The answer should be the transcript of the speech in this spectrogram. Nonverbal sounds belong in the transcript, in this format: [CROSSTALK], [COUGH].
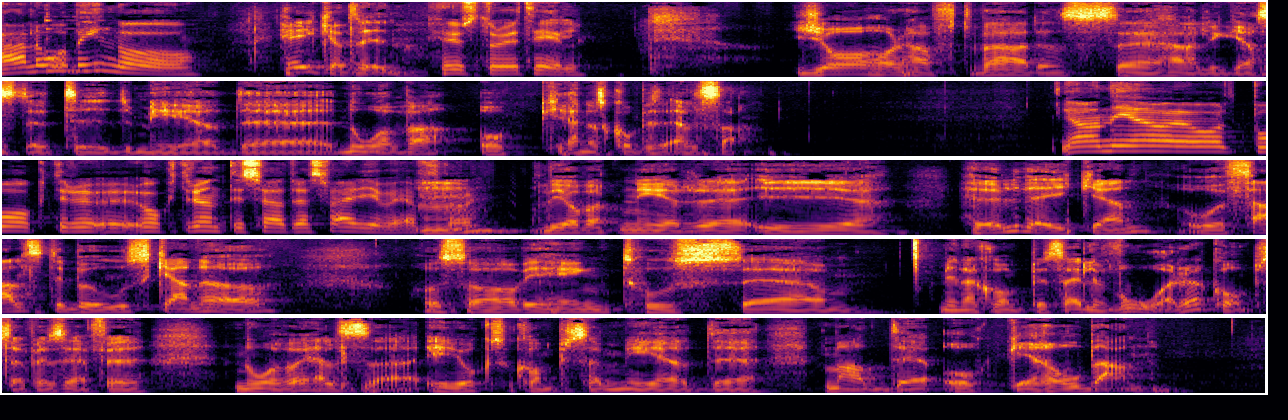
Hallå Bingo! Hej Katrin! Hur står det till? Jag har haft världens eh, härligaste tid med eh, Nova och hennes kompis Elsa. Ja, ni har hållit på och åkt, åkt runt i södra Sverige vad jag förstår. Mm. Vi har varit nere i Höllviken och Falsterbo, Skanör. Och så har vi hängt hos eh, mina kompisar, eller våra kompisar får jag säga. För Nova och Elsa är ju också kompisar med eh, Madde och Robban.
